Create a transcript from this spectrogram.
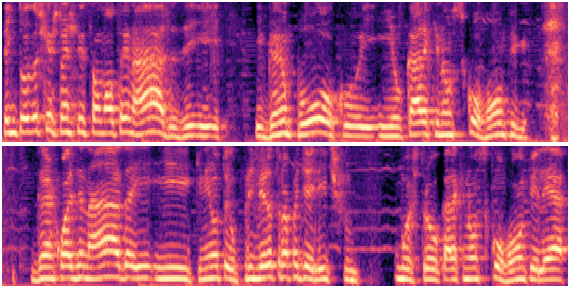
tem todas as questões que eles são mal treinados e, e ganham pouco, e, e, o cara que não se corrompe ganha quase nada, e, que nem o, o primeiro Tropa de Elite mostrou, o cara que não se corrompe, ele é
